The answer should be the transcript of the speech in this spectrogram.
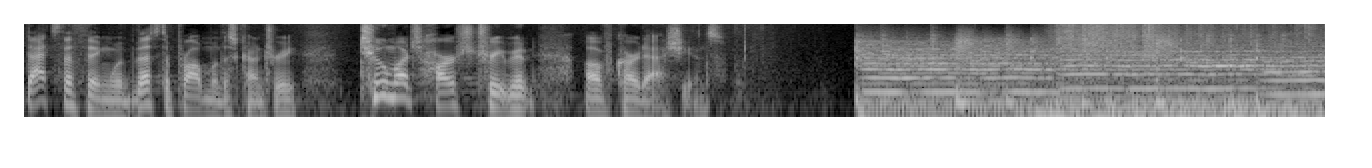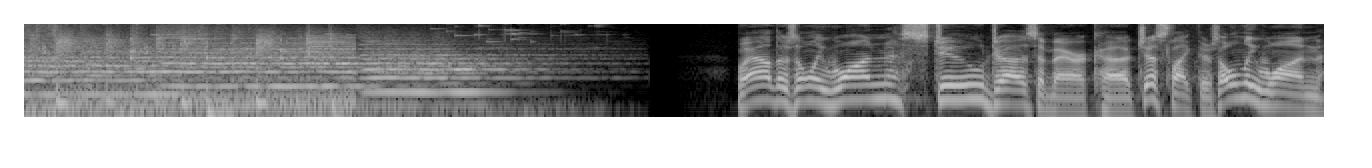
that's the thing with that's the problem with this country. Too much harsh treatment of Kardashians. Well, there's only one Stu Does America, just like there's only one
